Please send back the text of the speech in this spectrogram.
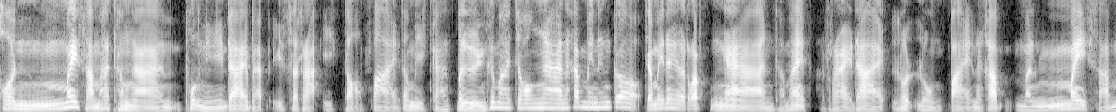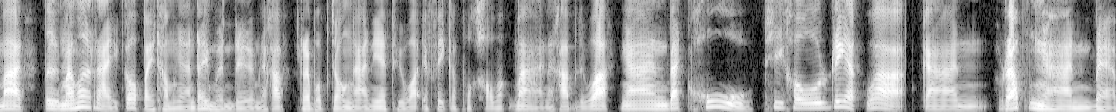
คนไม่สามารถทำงานพวกนี้ได้แบบอิสระอีกต่อไป ต้องมีการตื่นขึ้นมาจองงานนะครับไม่นั้นก็จะไม่ได้รับงานทำให้รายได้ลดลงไปนะครับ มันไม่สามารถตื่นมาเมื่อไหร่ก็ไปทำงานได้เหมือนเดิมนะครับ ระบบจองงานนี้ถือว่าเอฟเฟกกับพวกเขามากๆนะครับ หรือว่างานแบ็คคู่ที่เขาเรียกว่าการรับงานแบบ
